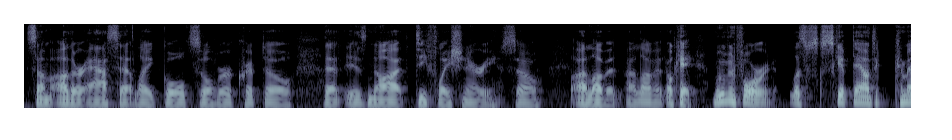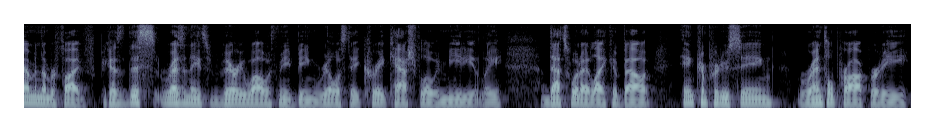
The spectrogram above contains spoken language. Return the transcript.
some other asset like gold, silver, crypto that is not deflationary. So I love it. I love it. Okay, moving forward, let's skip down to commandment number five because this resonates very well with me being real estate, create cash flow immediately. That's what I like about income producing rental property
